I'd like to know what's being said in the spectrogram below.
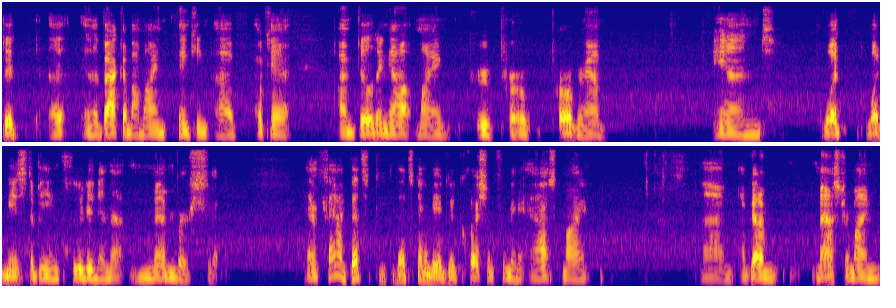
bit uh, in the back of my mind thinking of okay, I'm building out my group pro- program and what what needs to be included in that membership. In fact, that's that's going to be a good question for me to ask my. Um, I've got a mastermind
